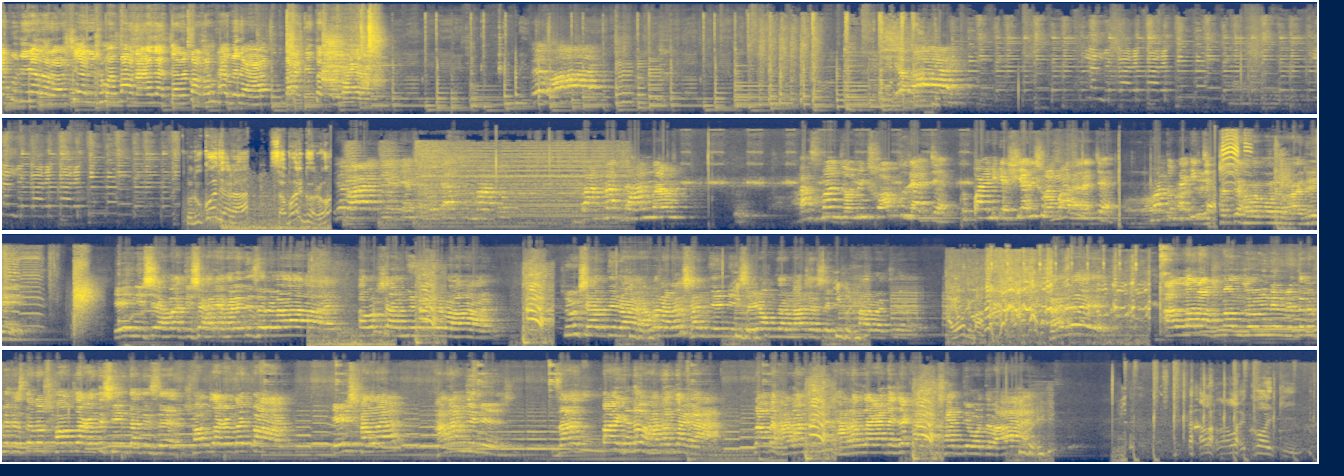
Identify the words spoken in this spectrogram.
তো ভাই কুড়ি গেল রে সেই সময় বানা যাচ্ছে রে কখন খাবি রে ডাকি তো তোর ভাই এ ভাই এ ভাই रुको जरा सबर करो এ ভাই তুই টেনশন করতে আসিস মা তো বান্না জাহান্নাম আসমান সব খুঁজে যাচ্ছে। তো পানিকে শিয়ালি সময় পাওয়া যাচ্ছে। মা তো মনে ভাই রে। এই নিশে দিশে হারে হারে দিছে রে ভাই। আমার শান্তি নাই রে ভাই। সুখ শান্তি নাই। আমার আর শান্তি রমজান মাস আসে কি খাওয়ার বাচ্চা ভাই রে, আল্লাহর আসমান জমিনের ভিতরে ফেরেস্তারা সব জায়গাতে চিন্তা দিছে। সব জায়গাটাই পাক। এই শালা যা পাই কেন হারাম জায়গা। না, আমি হারাম হারাম জায়গা দেশে খাওয়া শান্তি মতো, ভাই। কয় কি?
